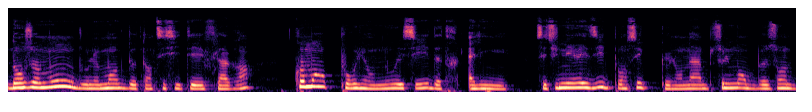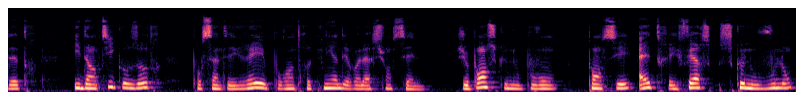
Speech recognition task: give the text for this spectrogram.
Dans un monde où le manque d'authenticité est flagrant, comment pourrions-nous essayer d'être alignés? C'est une hérésie de penser que l'on a absolument besoin d'être identique aux autres pour s'intégrer et pour entretenir des relations saines. Je pense que nous pouvons penser, être et faire ce que nous voulons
